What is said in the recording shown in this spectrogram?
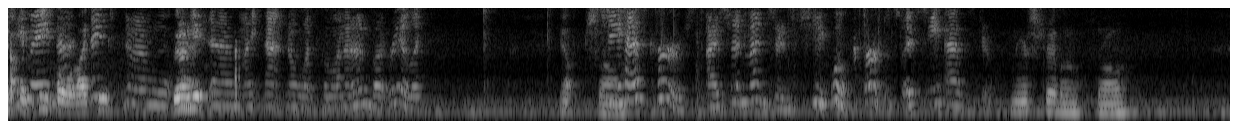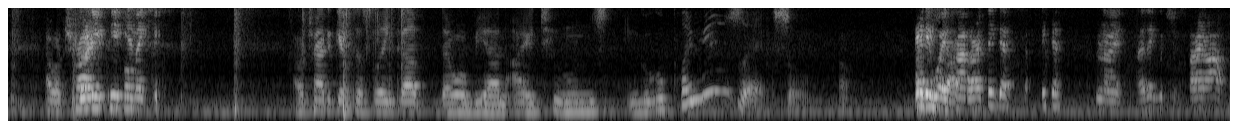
Fucking she may people not like think, um, we don't need- uh, might not know what's going on, but really, Yep. So she has curves. I should mention, she will curse if she has to. That's true though. So I will try to people get, make I will try to get this link up. That will be on iTunes and Google Play Music. So Anyway. Tyler, I think that's I think that's tonight. I think we should sign off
